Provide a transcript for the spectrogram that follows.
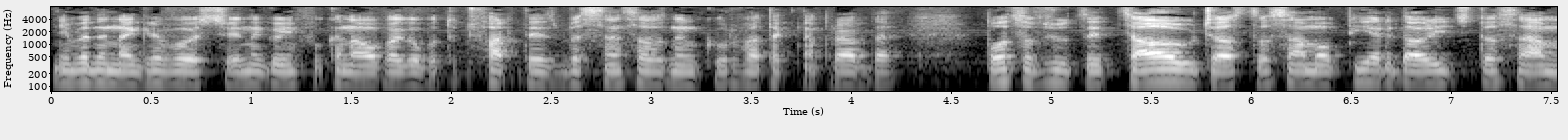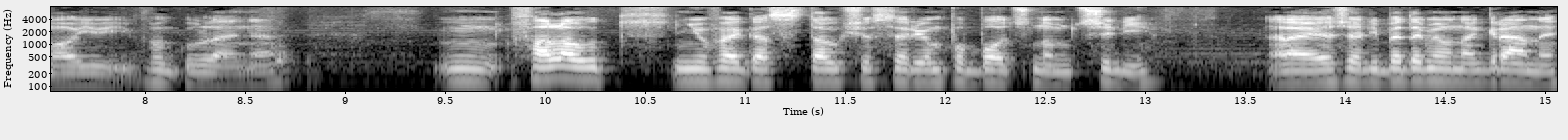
nie będę nagrywał jeszcze jednego infokanałowego, bo to czwarte jest bezsensownym, kurwa, tak naprawdę. Po co wrzucać cały czas to samo, pierdolić to samo i w ogóle, nie? Mm, Fallout New Vegas stał się serią poboczną, czyli ale jeżeli będę miał nagrany,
